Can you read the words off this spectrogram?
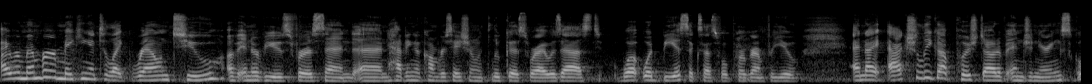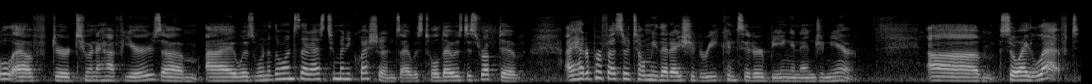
I remember making it to like round two of interviews for Ascend and having a conversation with Lukas where I was asked, what would be a successful program for you? And I actually got pushed out of engineering school after two and a half years. Um, I was one of the ones that asked too many questions. I was told I was disruptive. I had a professor tell me that I should reconsider being an engineer. Um, so I left.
